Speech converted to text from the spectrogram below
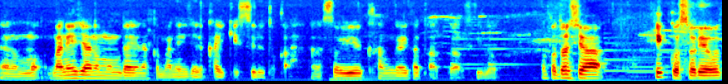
あのマネージャーの問題なんかマネージャーで解決するとかなんかそういう考え方あったんですけど今年は結構それを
